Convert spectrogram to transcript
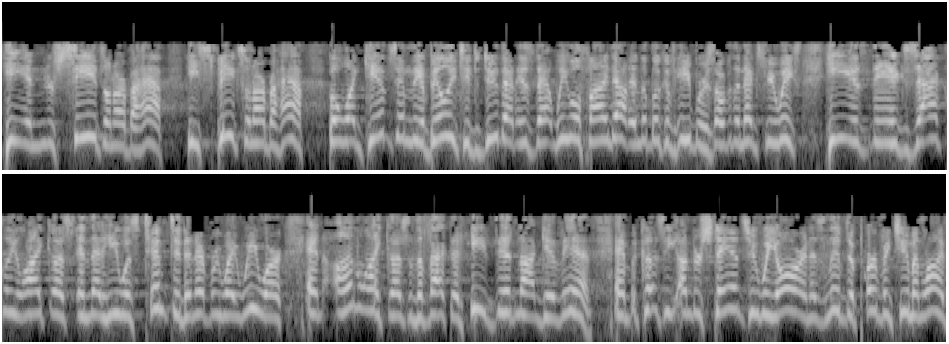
He intercedes on our behalf. He speaks on our behalf. But what gives him the ability to do that is that we will find out in the book of Hebrews over the next few weeks. He is the exactly like us in that he was tempted in every way we were and unlike us in the fact that he did not give in. And because he understands who we are and has lived a perfect human life,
